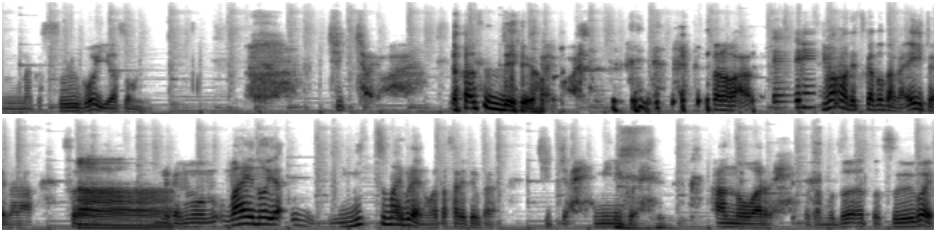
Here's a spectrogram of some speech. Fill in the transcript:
うん、なんかすごい嫌そうに。ちっちゃいわ。なんでよ。そのあえ今まで使っとったんが8やから、そのあなんかもう前のや3つ前ぐらいの渡されてるから、ちっちゃい、見にくい、反応悪いとか、もうずーっとすごい、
